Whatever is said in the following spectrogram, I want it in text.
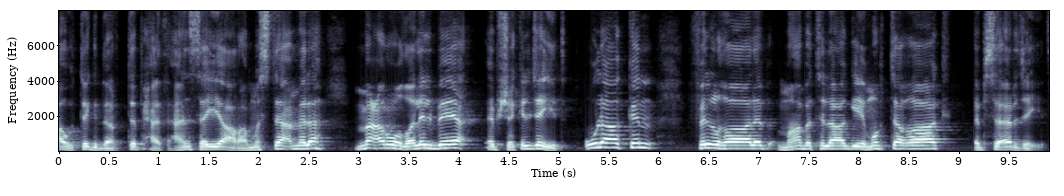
أو تقدر تبحث عن سيارة مستعملة معروضة للبيع بشكل جيد. ولكن في الغالب ما بتلاقي مبتغاك بسعر جيد.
